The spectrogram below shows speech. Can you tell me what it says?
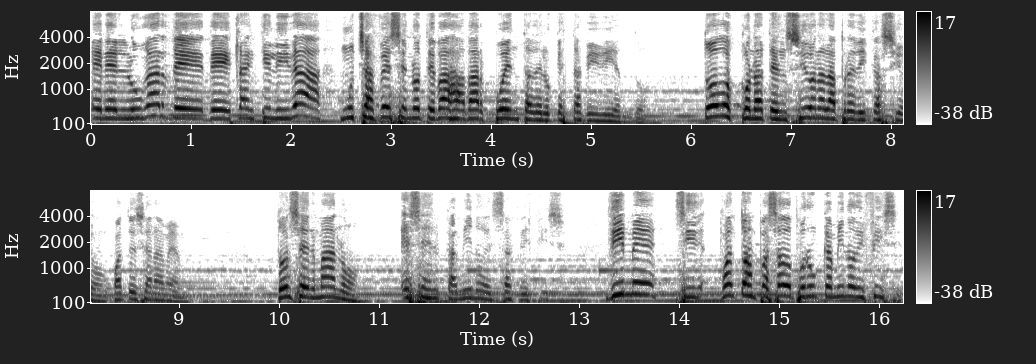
en el lugar de, de tranquilidad, muchas veces no te vas a dar cuenta de lo que estás viviendo. Todos con atención a la predicación. ¿Cuántos dicen amén? Entonces, hermano, ese es el camino del sacrificio. Dime si cuántos han pasado por un camino difícil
